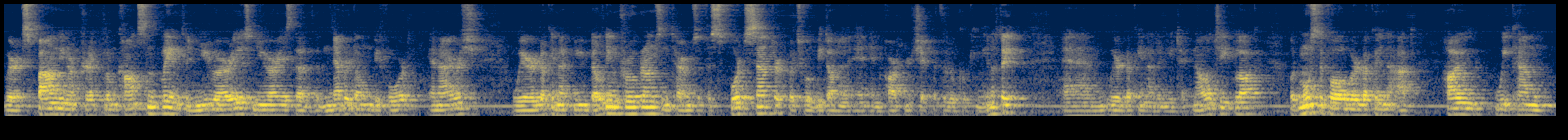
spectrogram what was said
we're expanding our curriculum constantly into new areas, new areas that we've never done before in Irish. We're looking at new building programs in terms of a sports centre, which will be done in, in partnership with the local community. And um, we're looking at a new technology block. But most of all, we're looking at how we can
